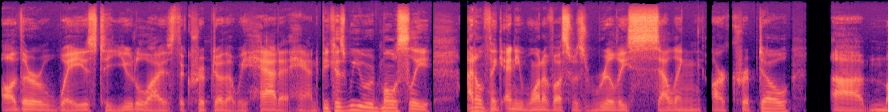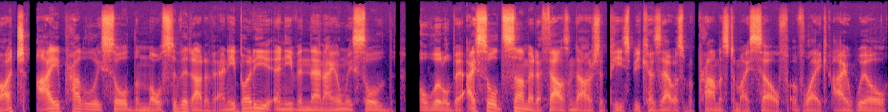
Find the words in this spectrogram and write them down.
other ways to utilize the crypto that we had at hand because we were mostly, I don't think any one of us was really selling our crypto uh, much. I probably sold the most of it out of anybody. And even then, I only sold a little bit. I sold some at a thousand dollars a piece because that was a promise to myself of like, I will.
